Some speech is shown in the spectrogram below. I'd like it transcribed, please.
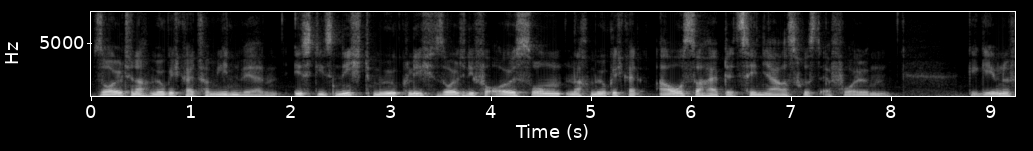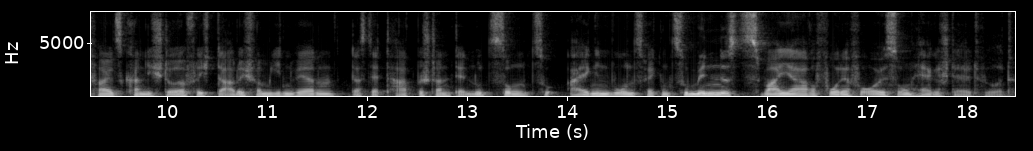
sollte nach Möglichkeit vermieden werden. Ist dies nicht möglich, sollte die Veräußerung nach Möglichkeit außerhalb der 10-Jahresfrist erfolgen. Gegebenenfalls kann die Steuerpflicht dadurch vermieden werden, dass der Tatbestand der Nutzung zu eigenen Wohnzwecken zumindest zwei Jahre vor der Veräußerung hergestellt wird.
